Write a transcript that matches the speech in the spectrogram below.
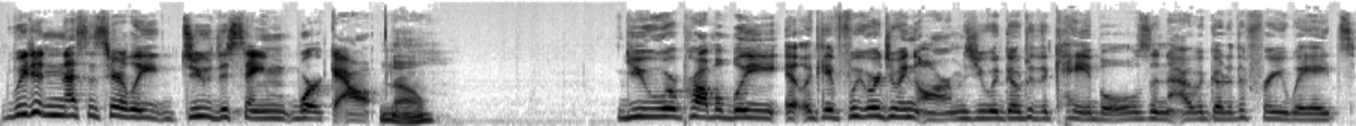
we didn't necessarily do the same workout. no You were probably like if we were doing arms, you would go to the cables, and I would go to the free weights.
